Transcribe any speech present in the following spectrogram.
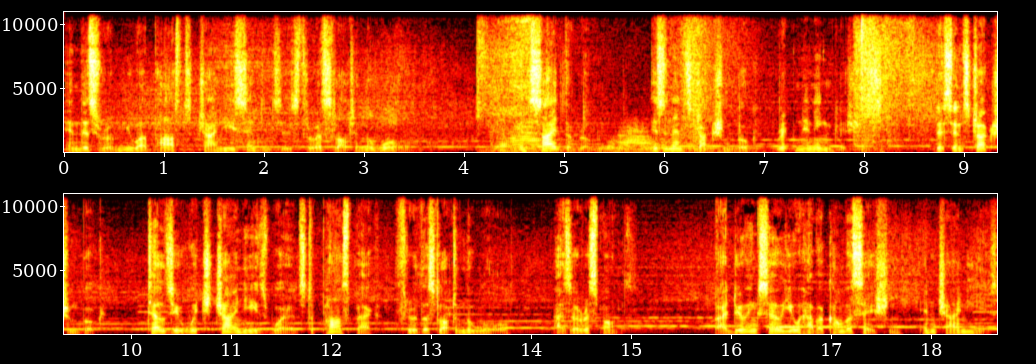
In this room, you are passed Chinese sentences through a slot in the wall. Inside the room is an instruction book written in English. This instruction book tells you which Chinese words to pass back through the slot in the wall as a response. By doing so, you have a conversation in Chinese.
